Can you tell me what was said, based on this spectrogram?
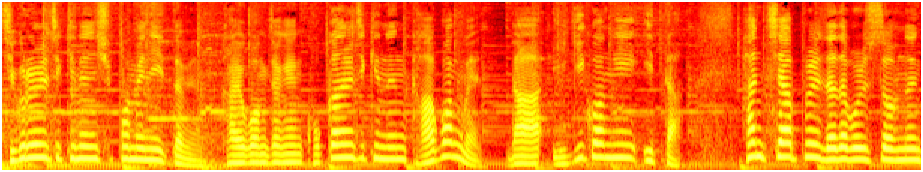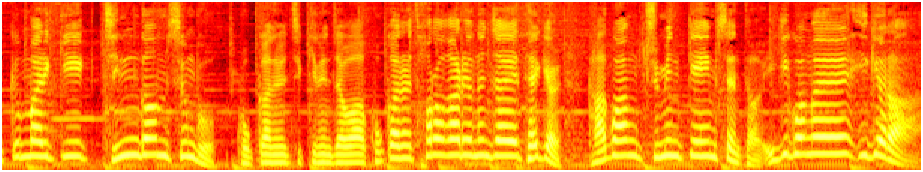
지구를 지키는 슈퍼맨이 있다면 가요광장엔 곡간을 지키는 가광맨 나 이기광이 있다 한치 앞을 내다볼 수 없는 끝말잇기 진검승부 곡간을 지키는 자와 곡간을 털어가려는 자의 대결 가광 주민게임센터 이기광을 이겨라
